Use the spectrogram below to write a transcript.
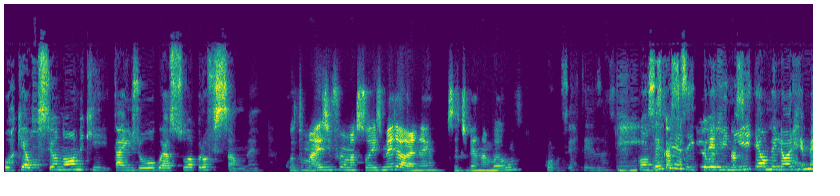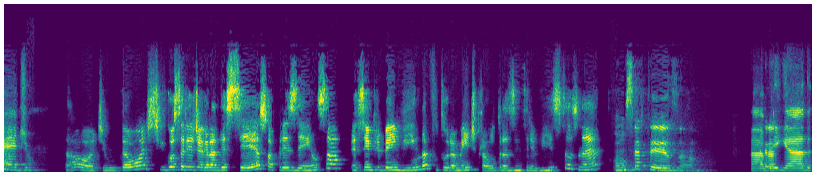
porque é o seu nome que está em jogo, é a sua profissão, né? Quanto mais informações, melhor, né? Se tiver na mão. Com certeza. Sim, Com certeza. E prevenir é o melhor remédio. Tá ótimo. Então, gostaria de agradecer a sua presença. É sempre bem-vinda futuramente para outras entrevistas, né? Com certeza. Ah, obrigada.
